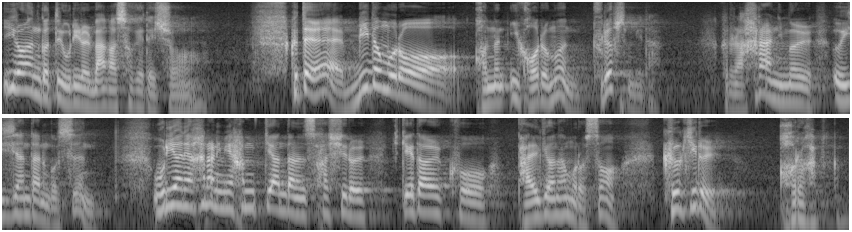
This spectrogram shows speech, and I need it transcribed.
이러한 것들이 우리를 막아서게 되죠. 그때 믿음으로 걷는 이 걸음은 두렵습니다. 그러나 하나님을 의지한다는 것은 우리 안에 하나님이 함께 한다는 사실을 깨닫고 발견함으로써 그 길을 걸어가는 겁니다.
